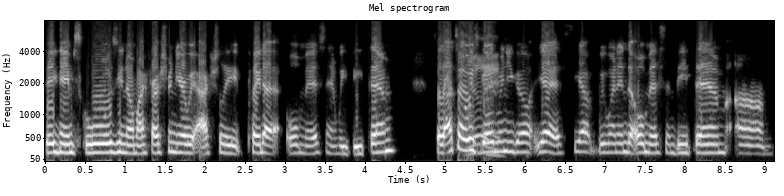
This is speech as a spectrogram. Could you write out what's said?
big name schools. You know, my freshman year we actually played at Ole Miss and we beat them. So that's always Really? good when you go. Yes, yep. We went into Ole Miss and beat them. Um,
